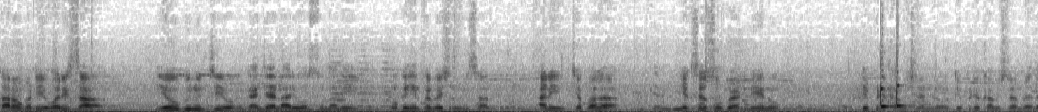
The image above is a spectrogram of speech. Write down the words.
సార్ ఒకటి ఒరిస్సా ఏఓబి నుంచి ఒక గంజాయి లారీ వస్తుందని ఒక ఇన్ఫర్మేషన్ ఉంది సార్ అని చెప్పగా ఎక్సైజ్ సూపరింట్ నేను డిప్యూటీ కమిషనర్ డిప్యూటీ కమిషనర్ మీద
